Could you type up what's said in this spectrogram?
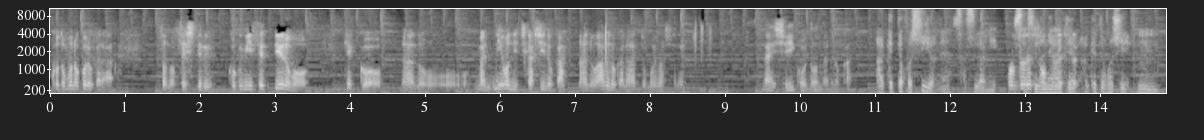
子供の頃から、その接してる国民性っていうのも結構、あの、まあ、日本に近しいのか、あの、あるのかなと思いましたね。来週以降どうなるのか。開けてほしいよね、さすがに。本当ですさすがに開け開けてほしい。うん。だか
